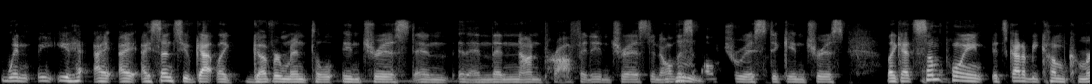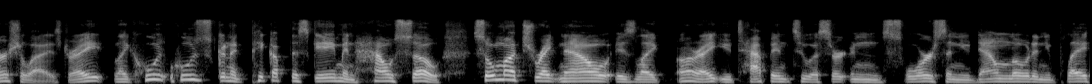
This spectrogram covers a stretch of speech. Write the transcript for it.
when you I, I sense you've got like governmental interest and and then nonprofit interest and all this mm. altruistic interest like at some point it's got to become commercialized right? Like who who's going to pick up this game and how so? So much right now is like all right you tap into a certain source and you download and you play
